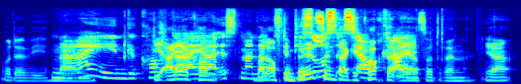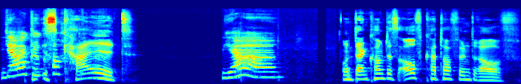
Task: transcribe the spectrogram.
oder wie? Nein, gekochte die Eier, Eier, kommen, isst man weil dazu. auf dem Die Bild Soße sind da ist ja auch gekochte kalt. Eier so drin. Ja. Ja, Die gekochte. ist kalt. Ja, Und dann kommt es auf Kartoffeln drauf.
